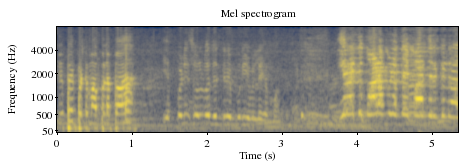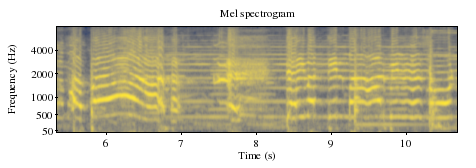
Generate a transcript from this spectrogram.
எப்பேற்பட்ட மாப்பிளப்பா எப்படி சொல்வதென்றே புரியவில்லை அம்மா. இரண்டு மாடப்பிடத்தை பார்த்திருக்கின்றாளம்மா அப்பா! தெய்வத்தின் மார்பில் சூட்டிய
